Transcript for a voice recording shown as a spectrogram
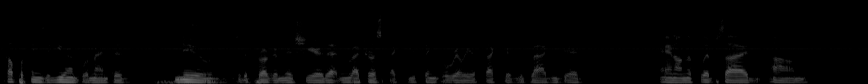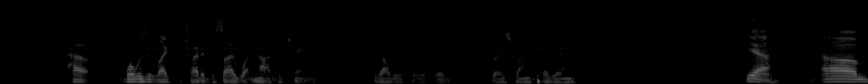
a couple things that you implemented new to the program this year that in retrospect you think were really effective, you're glad you did? And on the flip side, um, how, what was it like to try to decide what not to change? Because obviously it's a very strong program. Yeah. Um,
